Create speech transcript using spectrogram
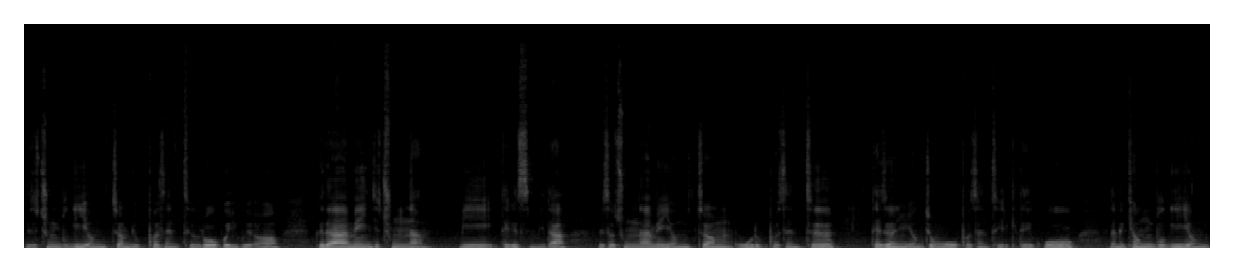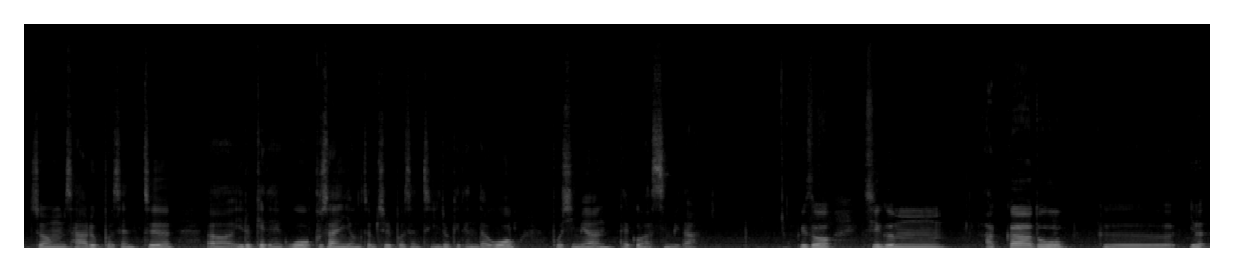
그래서 충북이 0.6%로 보이고요. 그 다음에 이제 충남이 되겠습니다. 그래서 충남이 0.56%, 대전이 0.55% 이렇게 되고, 그다음에 경북이 0.46% 어, 이렇게 되고, 부산이 0.7% 이렇게 된다고 보시면 될 것 같습니다. 그래서 지금 아까도 그 연,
